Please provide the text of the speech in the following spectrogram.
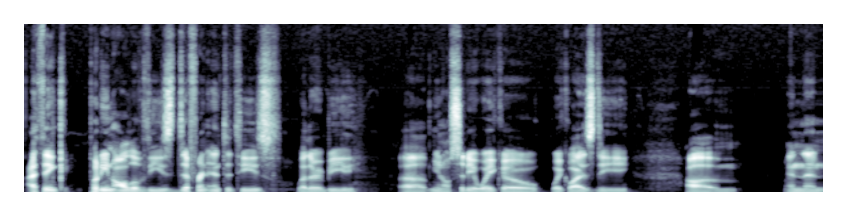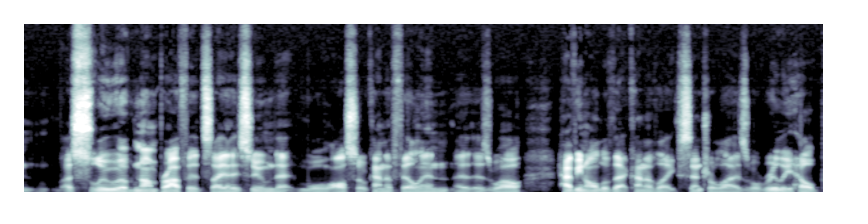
I think putting all of these different entities, whether it be uh, you know City of Waco, Waco ISD, um, and then a slew of nonprofits, I assume that will also kind of fill in as well. Having all of that kind of like centralized will really help.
